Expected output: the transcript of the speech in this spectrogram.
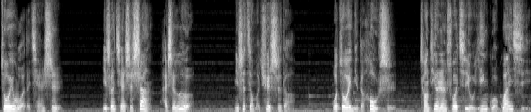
作为我的前世，你生前是善还是恶？你是怎么去世的？我作为你的后世，常听人说起有因果关系，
